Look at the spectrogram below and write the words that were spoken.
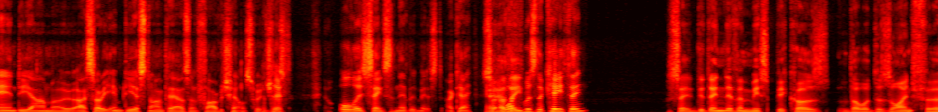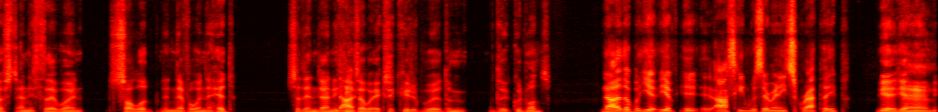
NDRMO, uh, sorry, MDS 9000 fiber channel switches. All these things never missed. Okay. So Yeah. What they- was the key thing? So did they never miss because they were designed first, and if they weren't solid, they never went ahead? So then the only No. things that were executed were the the good ones. No, the, you, you're asking, was there any scrap heap? Yeah, yeah. Mm.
